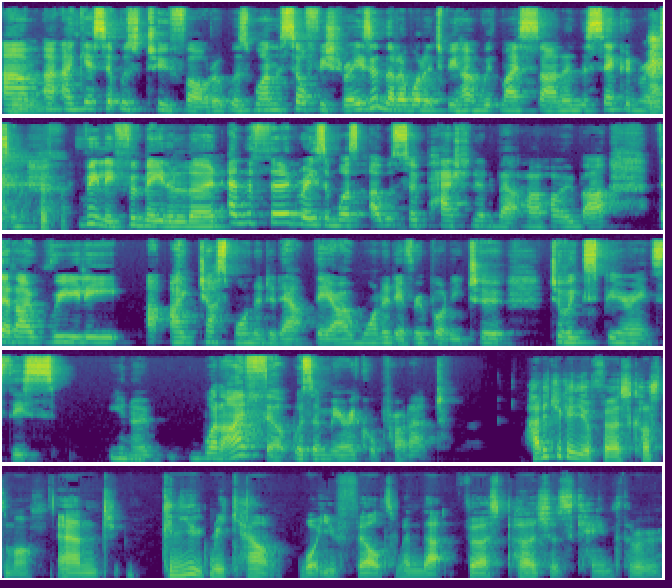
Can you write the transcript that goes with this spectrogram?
um, mm. I, I, guess it was twofold. It was one selfish reason that I wanted to be home with my son and the second reason really for me to learn. And the third reason was I was so passionate about her jojoba that I really I just wanted it out there. I wanted everybody to to experience this, you know, what I felt was a miracle product. How did you get your first customer? And can you recount what you felt when that first purchase came through?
